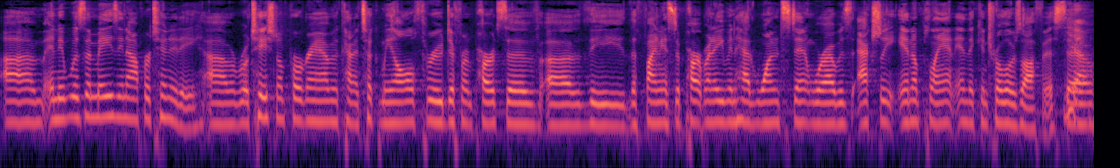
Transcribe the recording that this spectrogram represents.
Um, and it was an amazing opportunity. Uh, a rotational program. Kind of took me all through different parts of uh, the the finance department. I even had one stint where I was actually in a plant in the controller's office. So. Yeah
